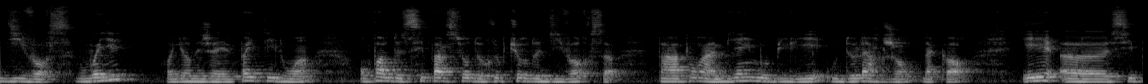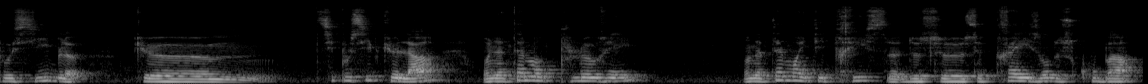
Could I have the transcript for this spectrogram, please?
Divorce. Vous voyez? Regardez, j'avais pas été loin. On parle de séparation, de rupture de divorce par rapport à un bien immobilier ou de l'argent, d'accord? Et euh, c'est possible que c'est possible que là, on a tellement pleuré, on a tellement été triste de ce, cette trahison, de ce coup bas,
